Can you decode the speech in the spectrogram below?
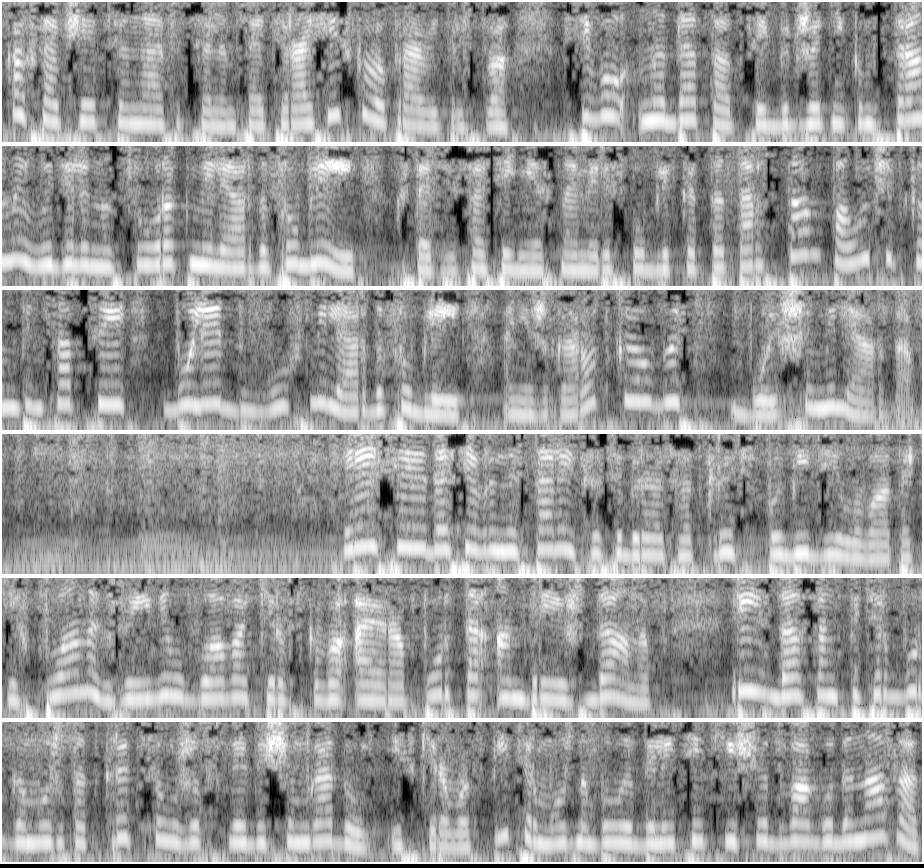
Как сообщается на официальном сайте российского правительства, всего на дотации бюджетникам страны выделено 40 миллиардов рублей. Кстати, соседняя с нами республика Татарстан получит компенсации более 2 миллиардов рублей, а Нижегородская область больше миллиарда. Рейсы до северной столицы собираются открыть в Победилово. О таких планах заявил глава Кировского аэропорта Андрей Жданов. Рейс до Санкт-Петербурга может открыться уже в следующем году. Из Кирова в Питер можно было долететь еще два года назад,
